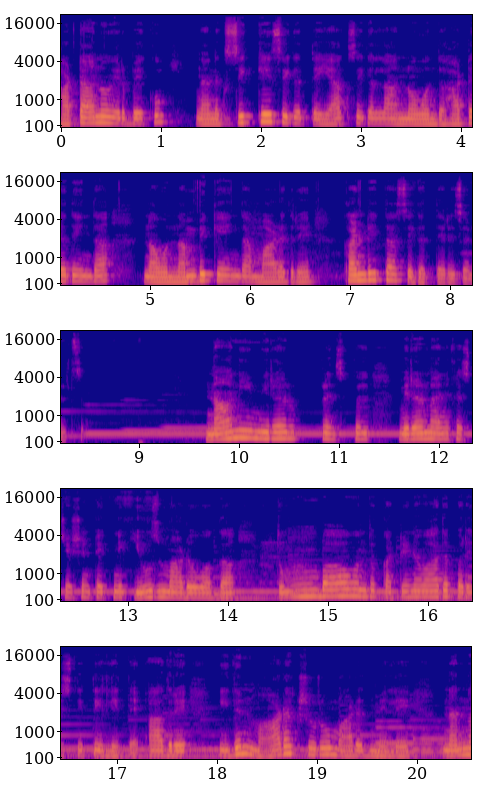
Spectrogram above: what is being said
ಹಠಾನೂ ಇರಬೇಕು. ನನಗೆ ಸಿಕ್ಕೇ ಸಿಗುತ್ತೆ, ಯಾಕೆ ಸಿಗಲ್ಲ ಅನ್ನೋ ಒಂದು ಹಠದಿಂದ ನಾವು ನಂಬಿಕೆಯಿಂದ ಮಾಡಿದ್ರೆ ಖಂಡಿತ ಸಿಗುತ್ತೆ ರಿಸಲ್ಟ್ಸ್ ನಾನು ಈ mirror principle mirror manifestation technique use ಮಾಡುವಾಗ ತುಂಬ ಒಂದು ಕಠಿಣವಾದ ಪರಿಸ್ಥಿತಿಯಲ್ಲಿದ್ದೆ ಆದರೆ ಇದನ್ನು ಮಾಡೋಕ್ಕೆ ಶುರು ಮಾಡಿದ್ಮೇಲೆ ನನ್ನ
